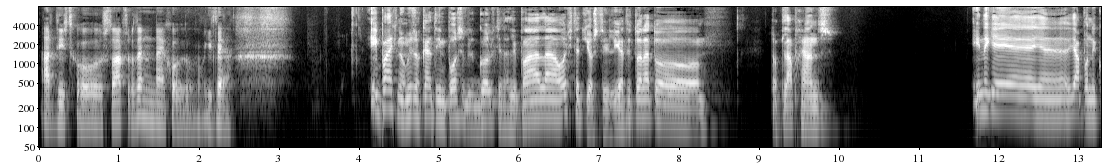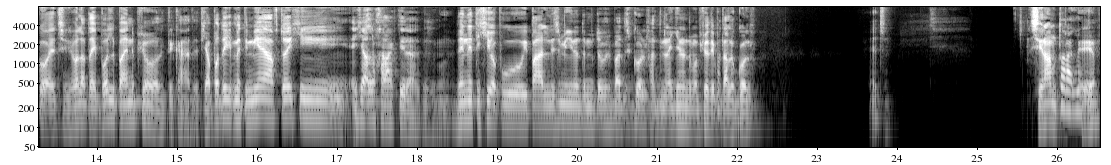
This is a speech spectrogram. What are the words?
αντίστοιχο στο App δεν έχω ιδέα. Υπάρχει νομίζω κάτι impossible golf και τα λοιπά, αλλά όχι τέτοιο στυλ. Γιατί τώρα το, το Club Hands είναι και ιαπωνικό έτσι. Όλα τα υπόλοιπα είναι πιο δυτικά τέτοια. Οπότε με τη μία αυτό έχει, έχει άλλο χαρακτήρα. Δεν είναι τυχαίο που οι παραλληλισμοί γίνονται με το Everybody's Golf αντί να γίνονται με οποιοδήποτε άλλο golf. Έτσι. Σειρά μου τώρα λέει. Ε.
